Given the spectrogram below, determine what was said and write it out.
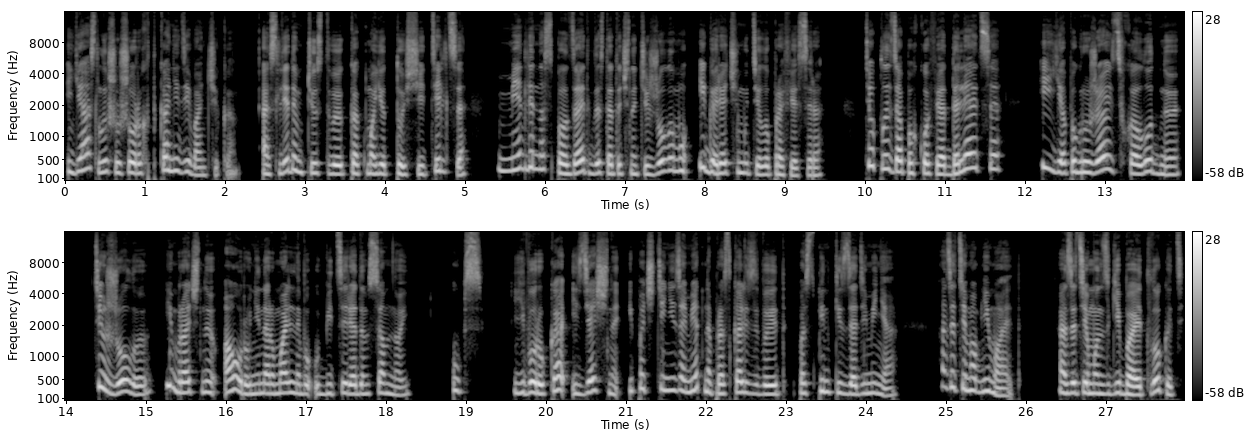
Я слышу шорох ткани диванчика, а следом чувствую, как мое тощее тельце медленно сползает к достаточно тяжелому и горячему телу профессора. Теплый запах кофе отдаляется, и я погружаюсь в холодную, тяжелую и мрачную ауру ненормального убийцы рядом со мной. Упс. Его рука изящно и почти незаметно проскальзывает по спинке сзади меня, а затем обнимает. А затем он сгибает локоть,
